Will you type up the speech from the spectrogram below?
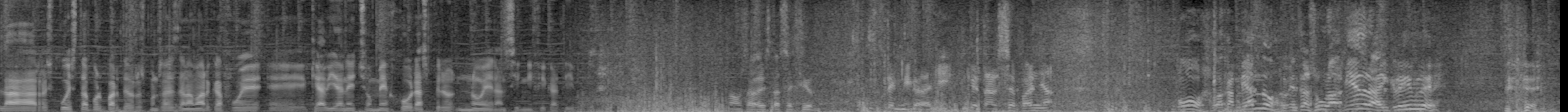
La respuesta por parte de los responsables de la marca fue eh, que habían hecho mejoras, pero no eran significativas. Vamos a ver esta sección técnica de aquí. ¿Qué tal se apaña? ¡Oh! Va cambiando mientras subo la piedra. ¡Increíble!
